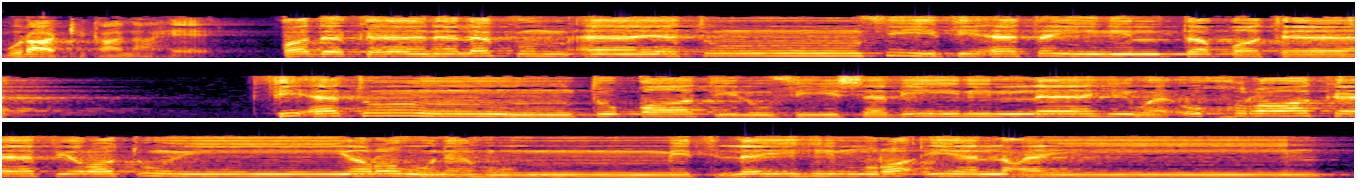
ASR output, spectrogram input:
برا ٹھکانہ ہے۔ قد كان لكم آية في فئتين التقتا فئة تقاتل في سبيل الله وأخرى كافرة يرونهم مثليهم رأي العين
